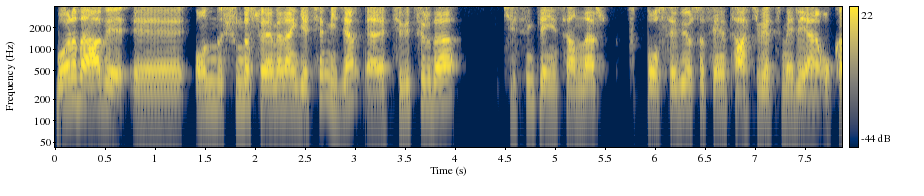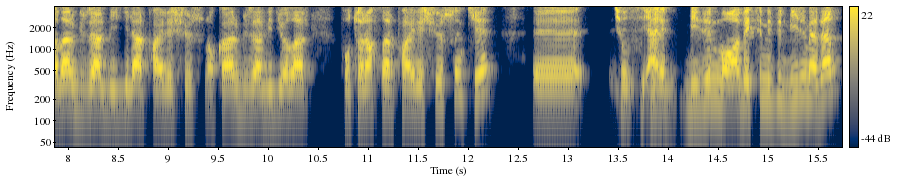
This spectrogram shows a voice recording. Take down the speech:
Bu arada abi e, onu da şunu da söylemeden geçemeyeceğim. Yani Twitter'da kesinlikle insanlar futbol seviyorsa seni takip etmeli. Yani o kadar güzel bilgiler paylaşıyorsun, o kadar güzel videolar, fotoğraflar paylaşıyorsun ki e, Çok yani bizim muhabbetimizi bilmeden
